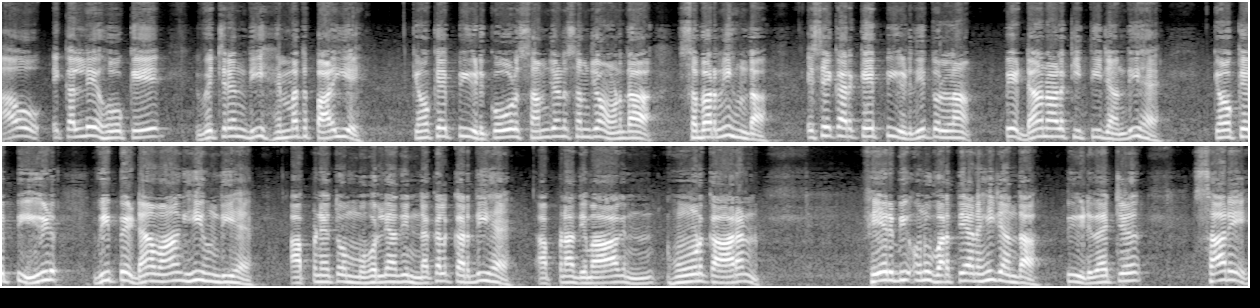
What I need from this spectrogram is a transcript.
ਆਓ ਇਕੱਲੇ ਹੋ ਕੇ ਵਿਚਰਨ ਦੀ ਹਿੰਮਤ ਪਾਲੀਏ, ਕਿਉਂਕਿ ਭੀੜ ਕੋਲ ਸਮਝਣ ਸਮਝਾਉਣ ਦਾ ਸਬਰ ਨਹੀਂ ਹੁੰਦਾ। ਇਸੇ ਕਰਕੇ ਭੀੜ ਦੀ ਤੁਲਨਾ ਭੇਡਾਂ ਨਾਲ ਕੀਤੀ ਜਾਂਦੀ ਹੈ, ਕਿਉਂਕਿ ਭੀੜ ਵੀ ਭੇਡਾਂ ਵਾਂਗ ਹੀ ਹੁੰਦੀ ਹੈ। ਆਪਣੇ ਤੋਂ ਮੋਹਰਲਿਆਂ ਦੀ ਨਕਲ ਕਰਦੀ ਹੈ, ਆਪਣਾ ਦਿਮਾਗ ਹੋਣ ਕਾਰਨ ਫੇਰ ਵੀ ਉਹਨੂੰ ਵਰਤਿਆ ਨਹੀਂ ਜਾਂਦਾ। ਭੀੜ ਵਿੱਚ ਸਾਰੇ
